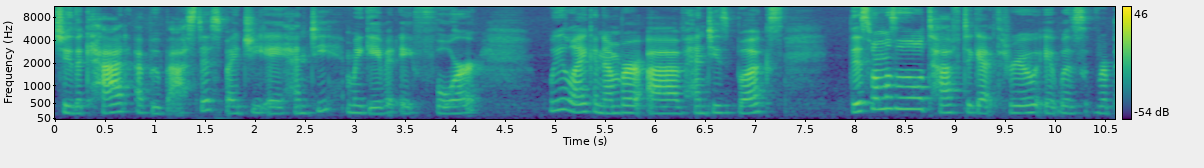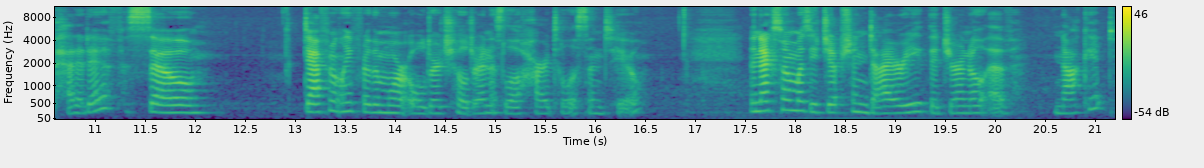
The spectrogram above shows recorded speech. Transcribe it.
to The Cat at Bubastes by G.A. Henty, and we gave it a four. We like a number of Henty's books. This one was a little tough to get through. It was repetitive, so definitely for the more older children, it's a little hard to listen to. The next one was Egyptian Diary, The Journal of Nakht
